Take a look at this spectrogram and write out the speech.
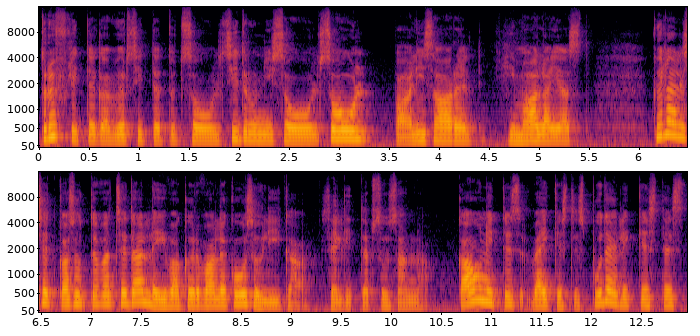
trühvlitega vürtsitatud sool, sidrunisool, sool Bali saarelt, Himalaiast. külalised kasutavad seda leiva kõrvale koos õliga, selgitab Susanna kaunites väikestes pudelikestest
